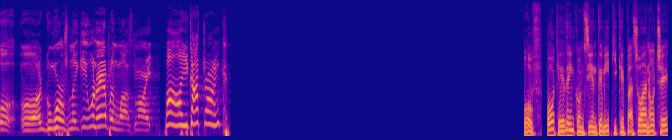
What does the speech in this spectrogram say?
Uh, uh, course, Mickey, what happened last night? Well, you got drunk. Uf, oh quedé inconsciente Mickey, ¿qué pasó anoche?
